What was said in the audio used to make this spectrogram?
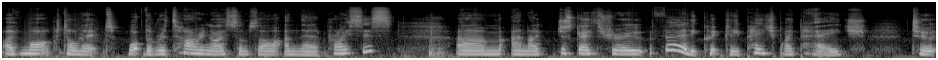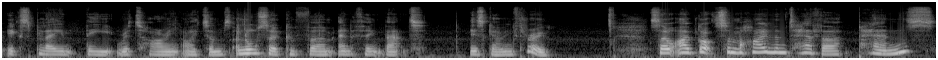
I've marked on it what the retiring items are and their prices. Um, and I just go through fairly quickly page by page to explain the retiring items and also confirm anything that is going through. So I've got some Highland Heather pens,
